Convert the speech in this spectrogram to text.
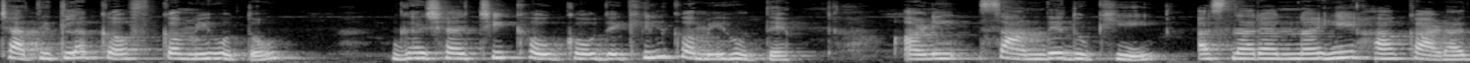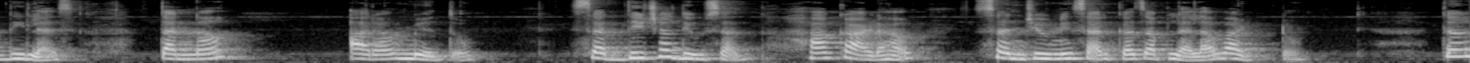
छातीतला कफ कमी होतो घशाची खवखव देखील कमी होते आणि सांधेदुखी असणाऱ्यांनाही हा काढा दिल्यास त्यांना आराम मिळतो. सर्दीच्या दिवसात हा काढा संजीवनीसारखाच आपल्याला वाटतो. तर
